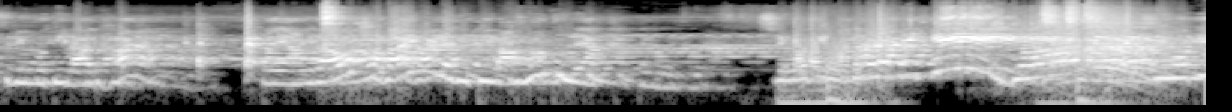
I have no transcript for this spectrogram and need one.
শ্রীমতী রাধা রানী তাই আমরাও সবাই মিলে দুটি বাহু তুলে একসাথে বলব শ্রীমতী রাধা কি? শ্রীমতী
